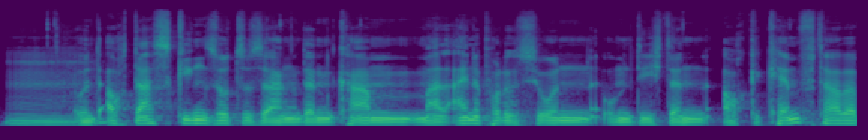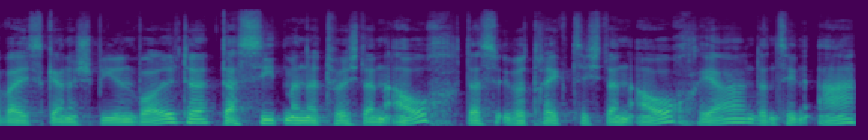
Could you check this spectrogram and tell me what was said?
Mhm. Und auch das ging sozusagen, dann kam mal eine Produktion, um die ich dann auch gekämpft habe, weil ich es gerne spielen wollte. Das sieht man natürlich dann auch, das überträgt sich dann auch, ja, und dann sehen, ah,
